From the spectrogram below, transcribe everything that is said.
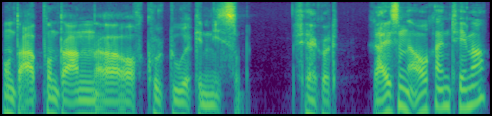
und ab und an äh, auch Kultur genießen. Sehr gut. Reisen auch ein Thema?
